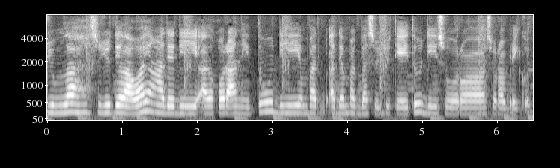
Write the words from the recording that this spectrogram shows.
jumlah sujud tilawah yang ada di Al-Qur'an itu di empat ada 14 sujud yaitu di surah surah berikut.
